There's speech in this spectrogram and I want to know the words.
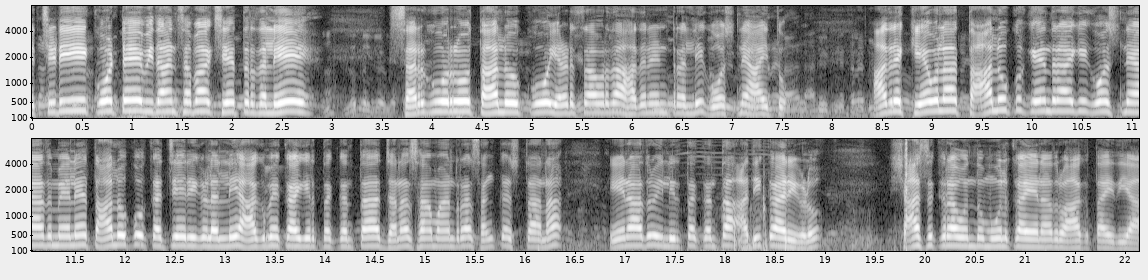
ಎಚ್ ಡಿ ಕೋಟೆ ವಿಧಾನಸಭಾ ಕ್ಷೇತ್ರದಲ್ಲಿ ಸರ್ಗೂರು ತಾಲೂಕು ಎರಡು ಸಾವಿರದ ಹದಿನೆಂಟರಲ್ಲಿ ಘೋಷಣೆ ಆಯಿತು. ಆದರೆ ಕೇವಲ ತಾಲೂಕು ಕೇಂದ್ರ ಆಗಿ ಘೋಷಣೆ ಆದಮೇಲೆ ತಾಲೂಕು ಕಚೇರಿಗಳಲ್ಲಿ ಆಗಬೇಕಾಗಿರ್ತಕ್ಕಂಥ ಜನಸಾಮಾನ್ಯರ ಸಂಕಷ್ಟನ ಏನಾದರೂ ಇಲ್ಲಿರ್ತಕ್ಕಂಥ ಅಧಿಕಾರಿಗಳು ಶಾಸಕರ ಒಂದು ಮೂಲಕ ಏನಾದರೂ ಆಗ್ತಾ ಇದೆಯಾ?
